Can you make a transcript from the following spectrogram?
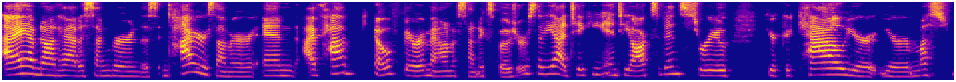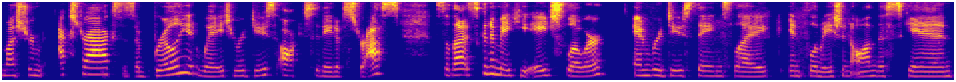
I have not had a sunburn this entire summer, and I've had you know a fair amount of sun exposure. So yeah, taking antioxidants through your cacao, your your mus- mushroom extracts is a brilliant way to reduce oxidative stress. So that's going to make you age slower and reduce things like inflammation on the skin,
